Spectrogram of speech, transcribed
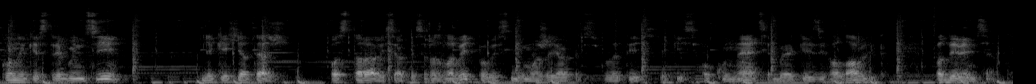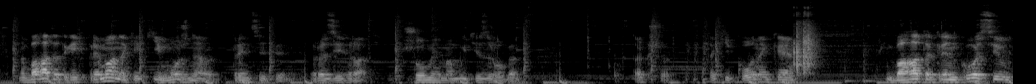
коники-стрибунці, яких я теж постараюся якось розловити по весні, може якось влетить якийсь окунець або якийсь голавлік. Подивимося. Ну, багато таких приманок, які можна, в принципі, розіграти. Що ми, мабуть, і зробимо. Так що, такі коники. Багато кренкосів.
